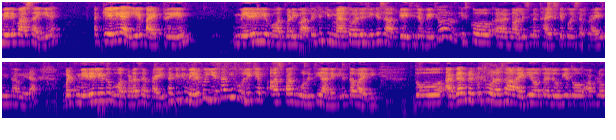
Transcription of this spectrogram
मेरे पास आई है। अकेले आई है बाय ट्रेन मेरे लिए बहुत बड़ी बात है क्योंकि मैं तो अजय जी के साथ गई थी जब गई थी और इसको नॉलेज में था इसके कोई सरप्राइज़ नहीं था मेरा। बट मेरे लिए तो बहुत बड़ा सरप्राइज़ था क्योंकि मेरे को ये था कि होली के आसपास रही थी आने के लिए तब आएगी। तो अगर मेरे को थोड़ा सा आइडिया होता है जो भी है तो आप लोग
